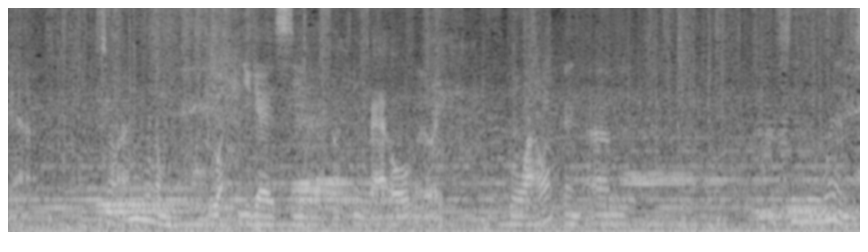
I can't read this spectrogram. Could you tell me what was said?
yeah. So I'm gonna let you guys see the fucking battle, like, go out, and, um, see who wins.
